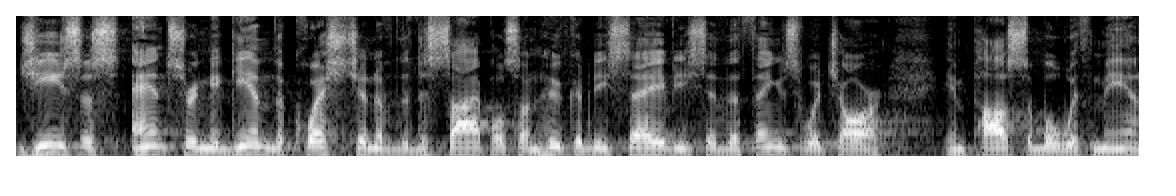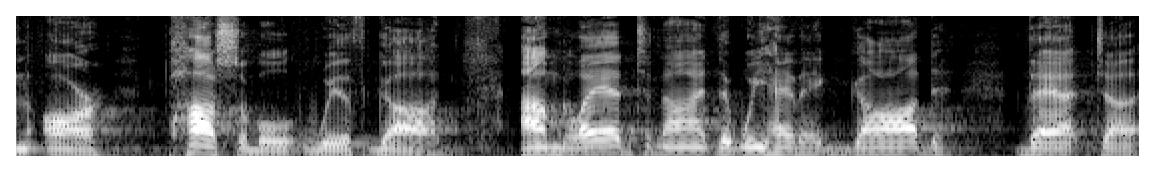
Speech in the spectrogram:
Jesus answering again the question of the disciples on who could be saved, he said, The things which are impossible with men are possible with God. I'm glad tonight that we have a God that uh,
